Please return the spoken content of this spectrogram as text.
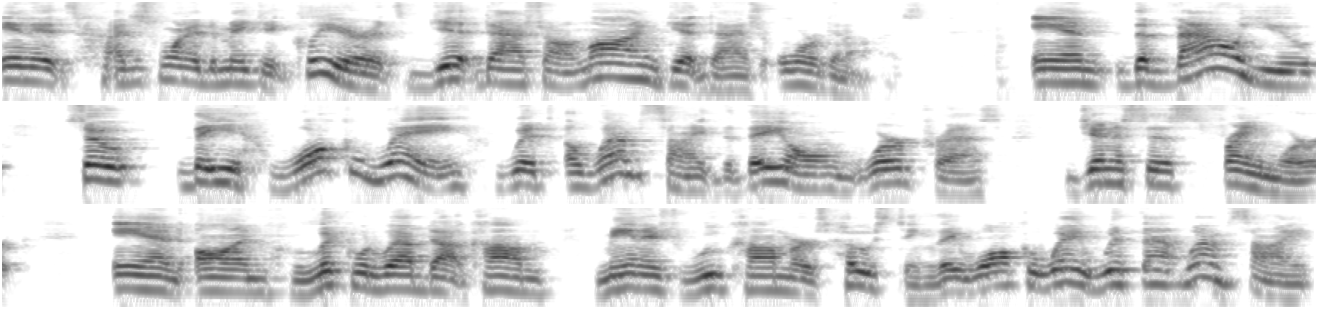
and it's, I just wanted to make it clear it's get dash online, get dash organized. And the value, so they walk away with a website that they own, WordPress, Genesis Framework, and on liquidweb.com managed WooCommerce hosting. They walk away with that website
